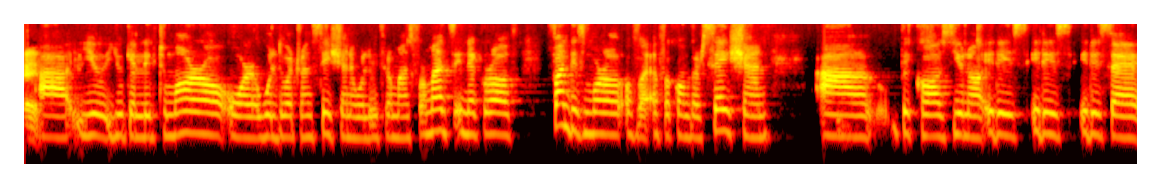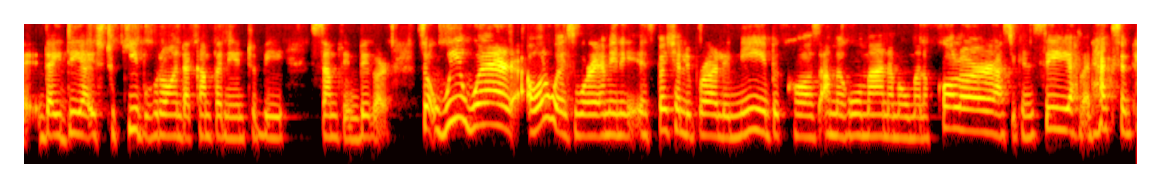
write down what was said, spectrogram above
right. uh, you you can leave tomorrow or we'll do a transition and we'll leave three months four months in a growth. Fund is more of a, of a conversation uh, because you know it is it is it is a, the idea is to keep growing the company and to be something bigger. So we were always were i mean especially probably me because i'm a woman i'm a woman of color as you can see i have an accent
